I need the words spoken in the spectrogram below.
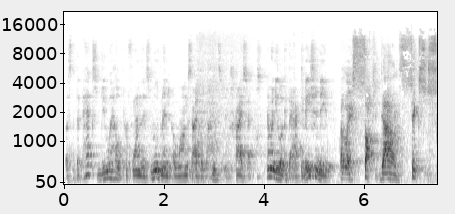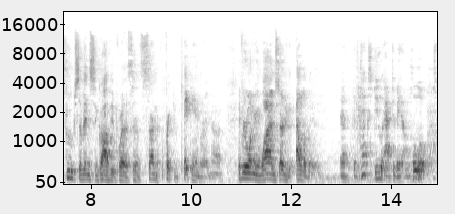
that the pecs do help perform this movement alongside the lats and triceps. And when you look at the activation data, By the way, I sucked down six scoops of instant coffee before this, so it's starting to freaking kick in right now. If you're wondering why I'm starting to get elevated. The pecs do activate on pullovers.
